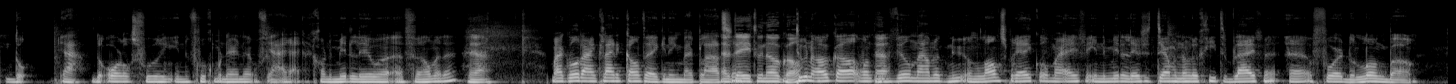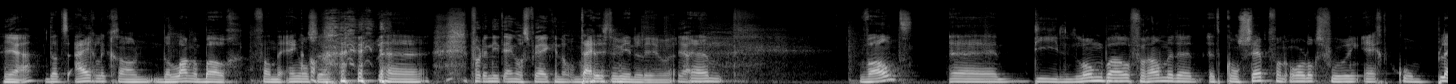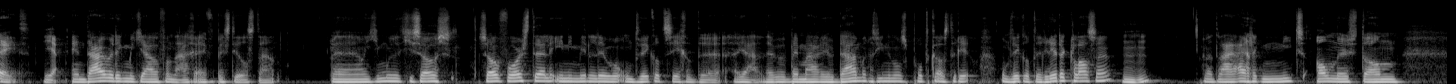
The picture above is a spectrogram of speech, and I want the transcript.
de, ja, de oorlogsvoering in de vroegmoderne, of ja, eigenlijk gewoon de middeleeuwen veranderde. ja. Maar ik wil daar een kleine kanttekening bij En plaatsen. dat deed je toen ook al. Toen ook al, want Ja. ik wil namelijk nu een land spreken, om maar even in de middeleeuwse terminologie te blijven, eh, voor de longbow. Ja. Dat is eigenlijk gewoon de lange boog van de Engelse Oh. eh, Voor de niet-Engels sprekende onder. tijdens de middeleeuwen. Ja. Ehm, want eh, die longbow veranderde het concept van oorlogsvoering echt compleet. Ja. En daar wil ik met jou vandaag even bij stilstaan. Eh, want je moet het je zo, zo voorstellen, in die middeleeuwen ontwikkelt zich de... ja, dat hebben we bij Mario Dame gezien in onze podcast, ontwikkelt de ridderklasse. Mhm. Dat waren eigenlijk niets anders dan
